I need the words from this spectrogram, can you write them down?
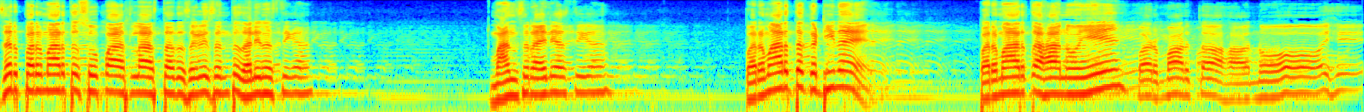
जर परमार्थ सोपा असला असता तर सगळे संत झाले नसते का? माणसं राहिले असते का? परमार्थ कठीण आहे. परमार्थ हा नोहे. परमार्थ हा नोहे.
